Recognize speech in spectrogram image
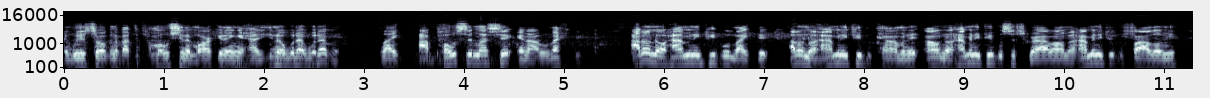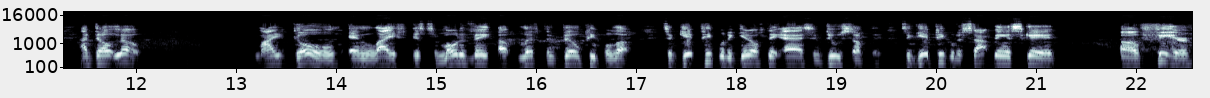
and we were talking about the promotion and marketing and how you know whatever whatever. Like I posted my shit and I left it. I don't know how many people liked it. I don't know how many people commented. I don't know how many people subscribe. I don't know how many people follow me. I don't know. My goal in life is to motivate, uplift, and build people up. To get people to get off their ass and do something. To get people to stop being scared of fear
